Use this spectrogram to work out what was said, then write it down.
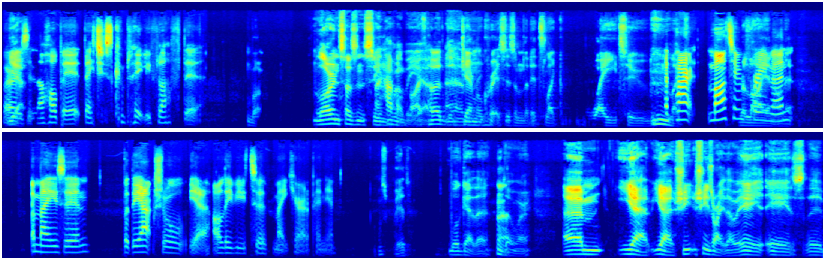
whereas in The Hobbit, they just completely fluffed it. Lawrence hasn't seen. i haven't Hobbit but i've yet. heard the general Um, criticism that it's like way too like, Apparent Martin Freeman, amazing, but the actual, yeah, I'll leave you to make your own opinion. That's weird We'll get there. Huh. Don't worry. Um, yeah, yeah, she she's right though. It, it is, uh,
